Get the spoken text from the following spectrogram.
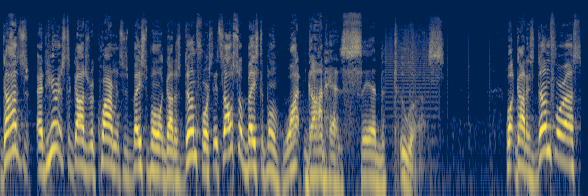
God's adherence to God's requirements is based upon what God has done for us. It's also based upon what God has said to us. What God has done for us,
